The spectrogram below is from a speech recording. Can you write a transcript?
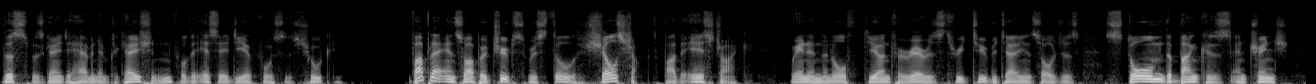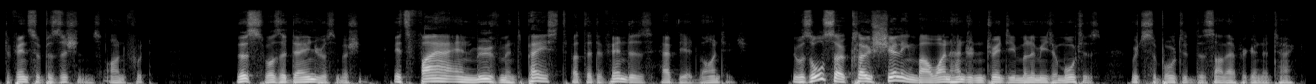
This was going to have an implication for the SADF forces shortly. Fapla and Swapo troops were still shell shocked by the airstrike when in the north Deon Ferreira's 3 2 battalion soldiers stormed the bunkers and trench defensive positions on foot. This was a dangerous mission it's fire and movement based, but the defenders have the advantage. There was also close shelling by 120mm mortars, which supported the South African attack.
